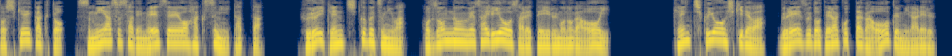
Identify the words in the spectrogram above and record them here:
都市計画と住みやすさで名声を博すに至った。古い建築物には保存の上再利用されているものが多い。建築様式ではグレーズドテラコッタが多く見られる。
